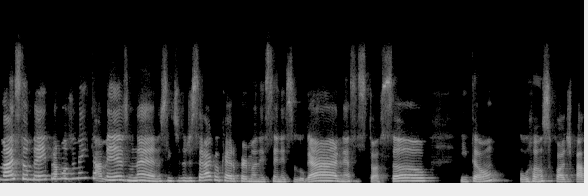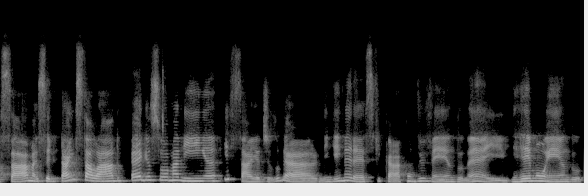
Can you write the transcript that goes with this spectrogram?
Mas também para movimentar mesmo, né? No sentido de, será que eu quero permanecer nesse lugar, nessa situação? Então, o ranço pode passar, mas se ele está instalado, pegue a sua malinha e saia de lugar. Ninguém merece ficar convivendo, né? E remoendo,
